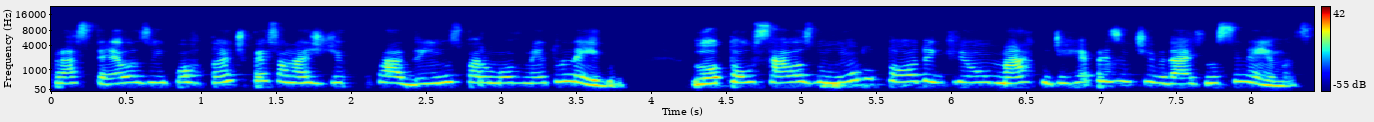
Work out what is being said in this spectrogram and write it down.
para as telas um importante personagem de quadrinhos para o movimento negro, lotou salas do mundo todo e criou um marco de representatividade nos cinemas.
